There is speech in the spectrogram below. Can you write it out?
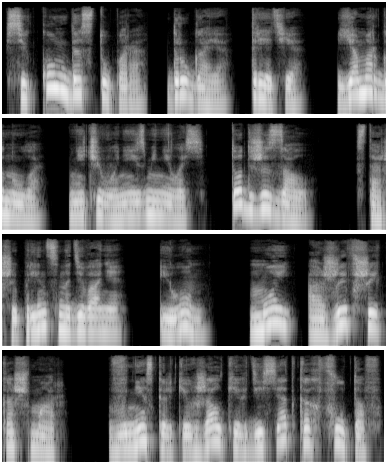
Секунда ступора, другая, третья. Я моргнула. Ничего не изменилось. Тот же зал. Старший принц на диване и он, мой оживший кошмар. В нескольких жалких десятках футов.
